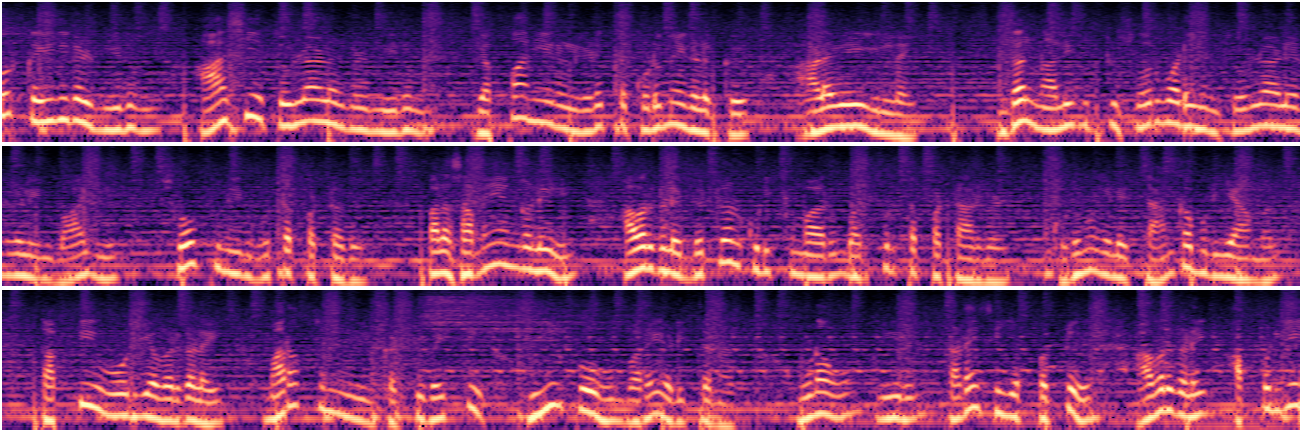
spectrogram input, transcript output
போர்க்கைதிகள் மீதும் ஆசிய தொழிலாளர்கள் மீதும் ஜப்பானியர்கள் எடுத்த கொடுமைகளுக்கு அளவே இல்லை. முதல் நலிவுற்று சோர்வடையும் தொழிலாளர்களின் வாயில் சோப்பு நீர் ஊற்றப்பட்டது பல சமயங்களில் அவர்களை பெட்ரோல் குடிக்குமாறும் வற்புறுத்தப்பட்டார்கள். கொடுமைகளை தாங்க முடியாமல் தப்பி ஓடியவர்களை மரத்துணியில் கட்டி வைத்து உயிர் போகும் வரை அடித்தனர். உணவும் நீரும் தடை செய்யப்பட்டு அவர்களை அப்படியே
